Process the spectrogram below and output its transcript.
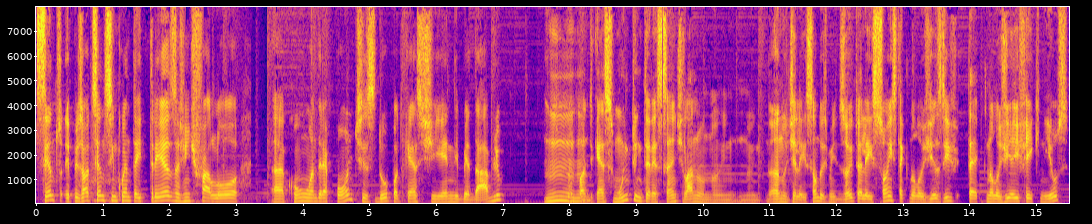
cento- episódio 153, a gente falou ah, com o André Pontes do podcast NBW, um Uhum. podcast muito interessante lá no, no- no ano de eleição 2018, eleições, tecnologias e tecnologia e fake news.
